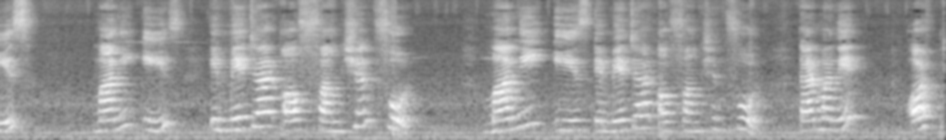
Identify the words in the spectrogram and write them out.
is money is a matter of function four money is a matter of function four তার মানে অর্থ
